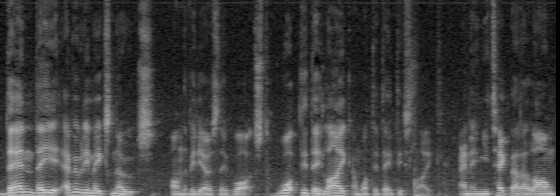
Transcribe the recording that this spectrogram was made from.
Then they everybody makes notes on the videos they've watched. What did they like and what did they dislike? And then you take that along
